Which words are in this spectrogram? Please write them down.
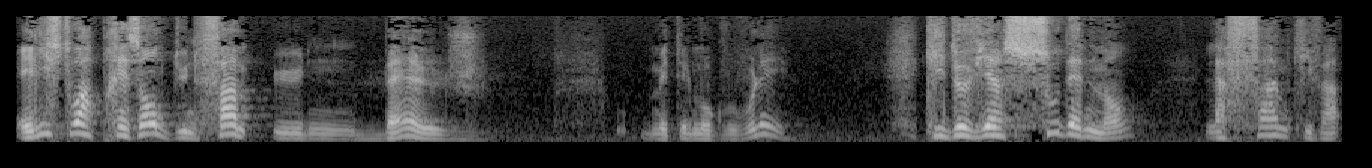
Et l'histoire présente d'une femme, une Belge, mettez le mot que vous voulez, qui devient soudainement la femme qui va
